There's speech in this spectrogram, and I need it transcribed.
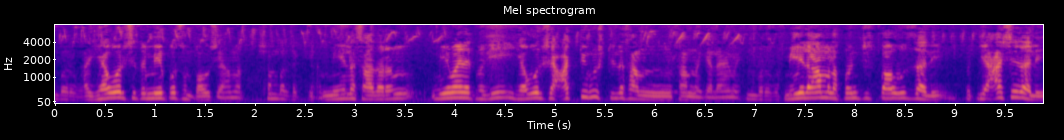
बरोबर. ह्या वर्षी तर मे पासून पाऊस आहे आम्हाला. शंभर टक्के. मेला साधारण मे महिन्यात म्हणजे ह्या वर्षी अतिवृष्टीला साम- सामना केला आम्ही. बरोबर. मेला आम्हाला पंचवीस पाऊस झाले पण ती असे झाले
